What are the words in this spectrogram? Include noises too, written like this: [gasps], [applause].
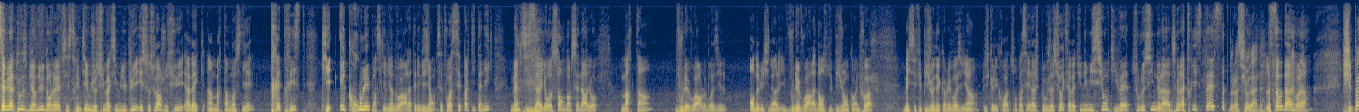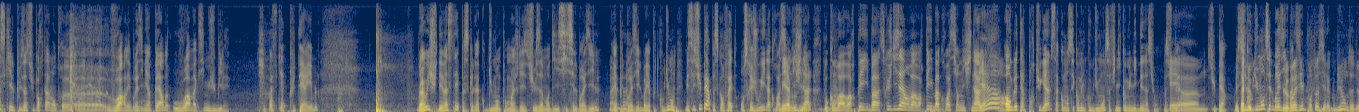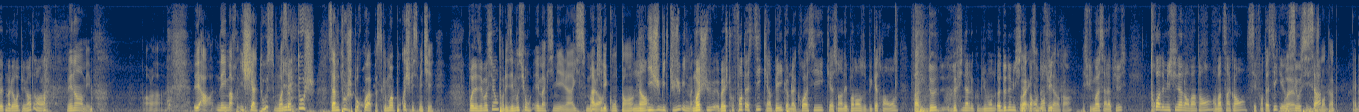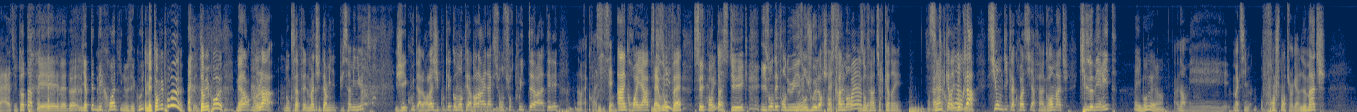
Salut à tous, bienvenue dans le FC Stream Team. Je suis Maxime Dupuis et ce soir je suis avec un Martin Mosnier très triste qui est écroulé par ce qu'il vient de voir à la télévision. Cette fois, c'est pas le Titanic, même si ça y ressemble dans le scénario. Martin voulait voir le Brésil en demi-finale. Il voulait voir la danse du pigeon encore une fois. Mais il s'est fait pigeonner comme les Brésiliens puisque les Croates sont passés. Et là, je peux vous assurer que ça va être une émission qui va être sous le signe de la, de la tristesse. de la Ciudad. La saudade, voilà. [laughs] Je sais pas ce qui est le plus insupportable entre euh, [laughs] voir les Brésiliens perdre ou voir Maxime jubiler. Je sais pas ce qu'il y a de plus terrible. Bah oui, je suis dévasté parce que la Coupe du Monde, pour moi, je l'ai suffisamment dit ici, c'est le Brésil. Il n'y a plus de Brésil, bah, il n'y a plus de Coupe du Monde. Mais c'est super parce qu'en fait, on se réjouit, la Croatie en demi-finale. Donc on va avoir Pays-Bas, ce que je disais, hein, on va avoir Pays-Bas-Croatie en demi-finale. Angleterre-Portugal, ça a commencé comme une Coupe du Monde, ça finit comme une Ligue des Nations. Bah, super. euh, super. mais la si Coupe le- du Monde, c'est le Brésil. Le Max. Brésil, pour toi, c'est la Coupe du Monde. Ça doit être malheureux depuis 20 ans. hein. Mais non, mais. [laughs] Voilà. Et alors, Neymar, ils chialent tous. Moi, Il ça est- me touche. Ça me touche pourquoi? Parce que moi, pourquoi je fais ce métier? Pour des émotions? Pour les émotions. Et Maxime, il est là, il se moque, Alors, il est content. non. Il jubile. Tu jubiles, Maxime? Moi, je, suis, bah, je trouve fantastique qu'un pays comme la Croatie, qui a son indépendance depuis 91, fasse deux, deux finales de Coupe du Monde, euh, deux demi-finales Ouais, par pas de suite. hein. Excuse-moi, c'est un lapsus. Trois demi-finales en 20 ans, en 25 ans, c'est fantastique. Et Ouais, c'est aussi ça. Je m'en tape. Eh ben, tu t'en tapes. mais il y a peut-être des Croates qui nous écoutent. Mais tant mieux pour eux. Mais tant mieux pour eux. Mais alors, là, donc ça fait le match est terminé depuis 5 minutes. J'écoute, alors là, j'écoute les commentaires dans la rédaction, sur Twitter, à la télé. Non, ouais, Croatie, c'est incroyable ce Bah qu'ils oui. ont fait. C'est Oui. fantastique. Ils ont défendu, ils ont joué leur Bah, chance crânement. Ils ont fait un tir cadré. Ils ont fait C'est un tir cadré. Donc là, si on me dit que la Croatie a fait un grand match, qu'il le mérite, Ah, il est mauvais, là. hein. ah non, mais Maxime, franchement, tu regardes le match.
